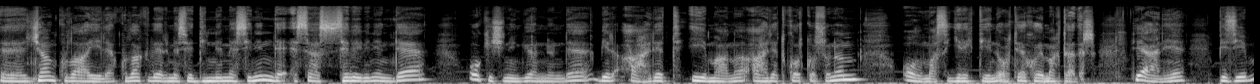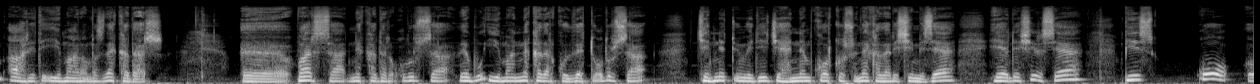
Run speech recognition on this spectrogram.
e, can kulağıyla kulak vermesi, dinlemesinin de esas sebebinin de o kişinin gönlünde bir ahiret imanı, ahiret korkusunun olması gerektiğini ortaya koymaktadır. Yani bizim ahirete imanımız ne kadar e, varsa, ne kadar olursa ve bu iman ne kadar kuvvetli olursa, cennet ümidi, cehennem korkusu ne kadar içimize yerleşirse biz o e,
